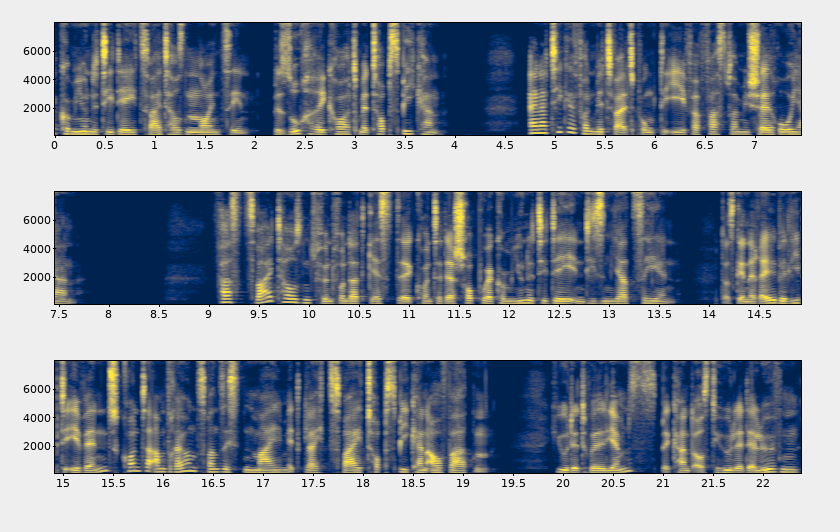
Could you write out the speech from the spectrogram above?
Community Day 2019. Besucherrekord mit Top-Speakern. Ein Artikel von mitwald.de verfasst von Michelle Rojan. Fast 2500 Gäste konnte der Shopware Community Day in diesem Jahr zählen. Das generell beliebte Event konnte am 23. Mai mit gleich zwei Top-Speakern aufwarten. Judith Williams, bekannt aus Die Höhle der Löwen,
